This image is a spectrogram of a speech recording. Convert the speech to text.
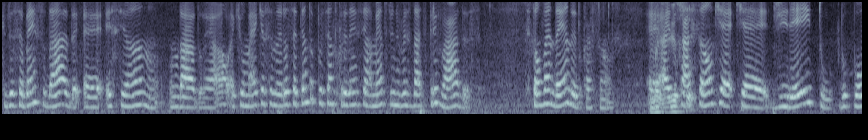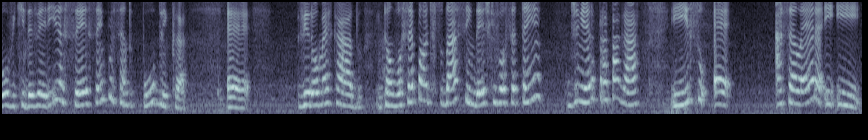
que precisa ser bem estudada. É, esse ano, um dado real é que o MEC acelerou 70% do credenciamento de universidades privadas. Estão vendendo a educação. É, a educação isso... que, é, que é direito do povo e que deveria ser 100% pública, é, virou mercado. Então, você pode estudar sim, desde que você tenha dinheiro para pagar. E isso é acelera e, e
